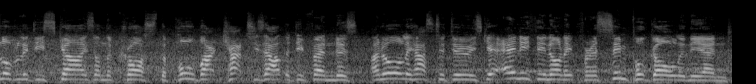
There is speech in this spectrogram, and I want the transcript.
Lovely disguise on the cross. The pullback catches out the defenders, and all he has to do is get anything on it for a simple goal in the end.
